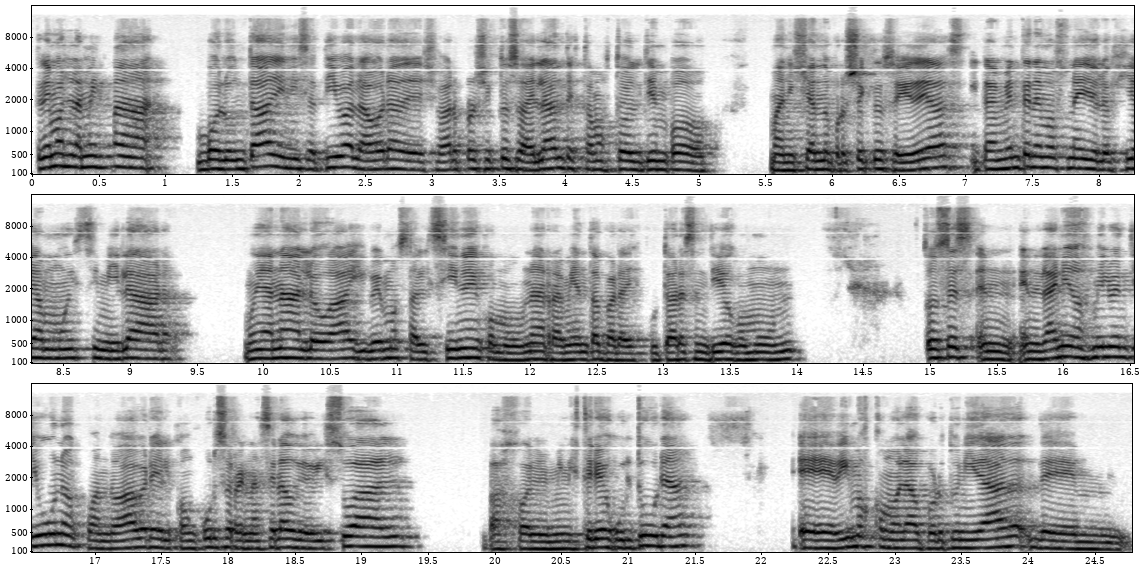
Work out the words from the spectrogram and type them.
tenemos la misma voluntad e iniciativa a la hora de llevar proyectos adelante, estamos todo el tiempo manejando proyectos e ideas y también tenemos una ideología muy similar muy análoga y vemos al cine como una herramienta para disputar sentido común. Entonces, en, el año 2021, cuando abre el concurso Renacer Audiovisual bajo el Ministerio de Cultura, eh, vimos como la oportunidad de,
